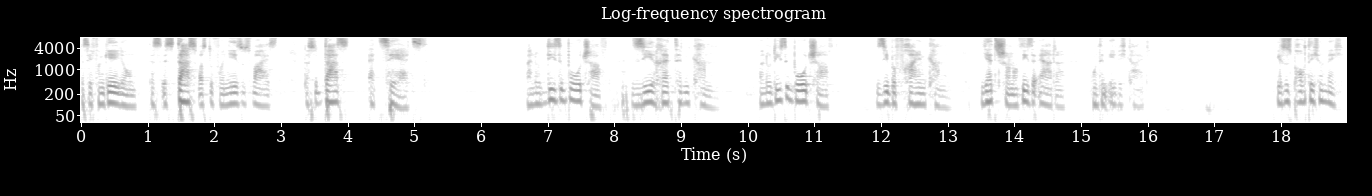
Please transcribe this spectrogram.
das Evangelium. Das ist das, was du von Jesus weißt, dass du das erzählst. Weil nur diese Botschaft sie retten kann. Weil nur diese Botschaft sie befreien kann. Jetzt schon auf dieser Erde und in Ewigkeit. Jesus braucht dich und mich,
